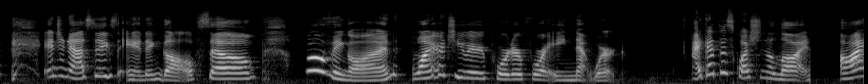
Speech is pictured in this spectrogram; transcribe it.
in gymnastics and in golf. So Moving on. Why aren't you a reporter for a network? I get this question a lot. I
